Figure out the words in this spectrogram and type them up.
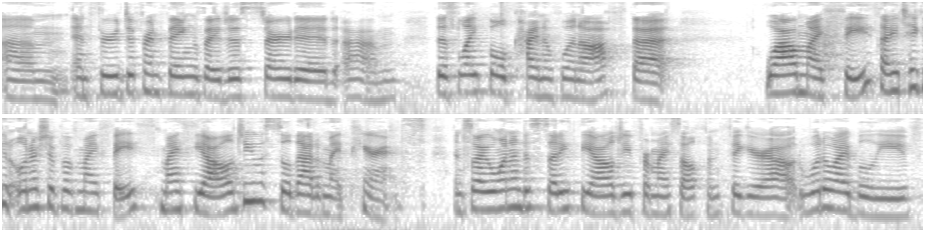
Um, and through different things, I just started, um, this light bulb kind of went off that while my faith, I had taken ownership of my faith, my theology was still that of my parents. And so I wanted to study theology for myself and figure out what do I believe.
